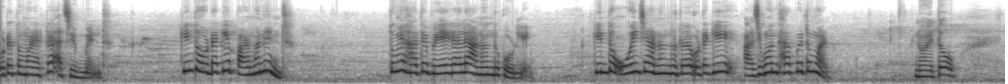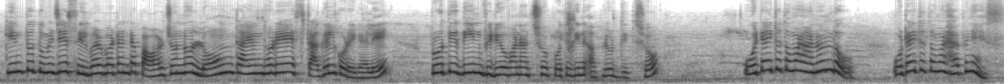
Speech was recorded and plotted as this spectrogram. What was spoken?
ওটা তোমার একটা অ্যাচিভমেন্ট কিন্তু ওটা কি পারমানেন্ট তুমি হাতে পেয়ে গেলে আনন্দ করলে। কিন্তু ওই যে আনন্দটা, ওটা কি আজীবন থাকবে তোমার? নয়তো। কিন্তু তুমি যে সিলভার বাটনটা পাওয়ার জন্য লং টাইম ধরে স্ট্রাগল করে গেলে, প্রতিদিন ভিডিও বানাচ্ছ, প্রতিদিন আপলোড দিচ্ছ ওইটাই তো তোমার আনন্দ, ওটাই তো তোমার হ্যাপিনেস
